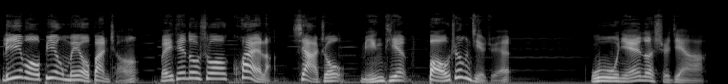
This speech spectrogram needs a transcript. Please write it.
李某并没有办成，每天都说快了，下周、明天保证解决。五年的时间啊，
